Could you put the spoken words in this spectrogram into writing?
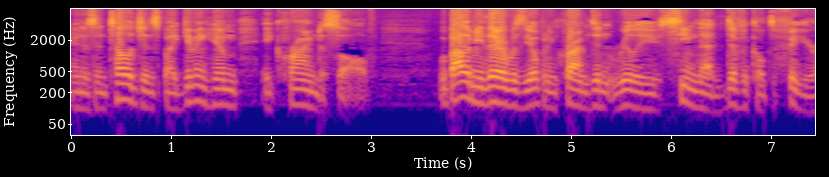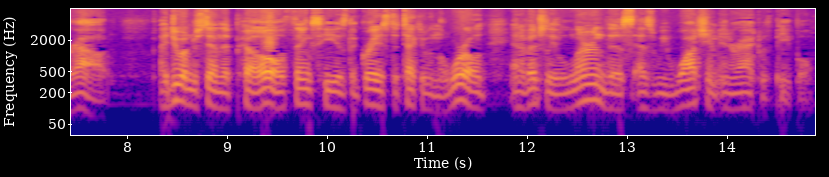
and his intelligence by giving him a crime to solve. What bothered me there was the opening crime didn't really seem that difficult to figure out. I do understand that Poirot thinks he is the greatest detective in the world and eventually learn this as we watch him interact with people.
